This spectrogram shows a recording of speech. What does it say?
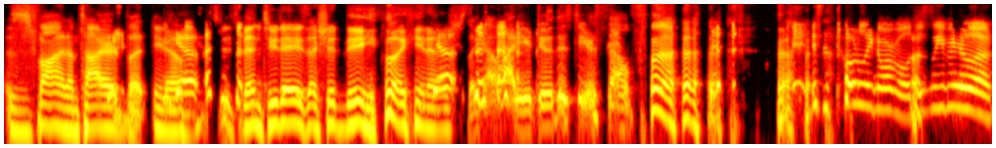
this is fine. I'm tired, but you know, yep. it's, it's been two days. I should be like, you know, yep. she's like, oh, why do you do this to yourself? this is totally normal. Just leave me alone.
